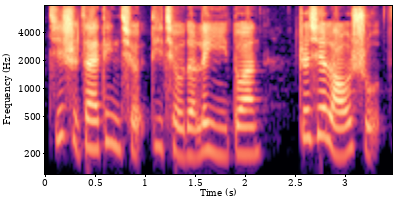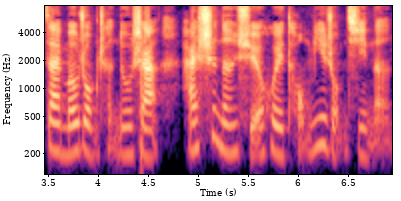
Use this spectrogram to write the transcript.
即使在地球地球的另一端，这些老鼠在某种程度上还是能学会同一种技能。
